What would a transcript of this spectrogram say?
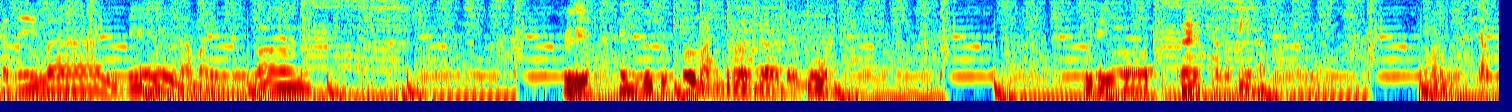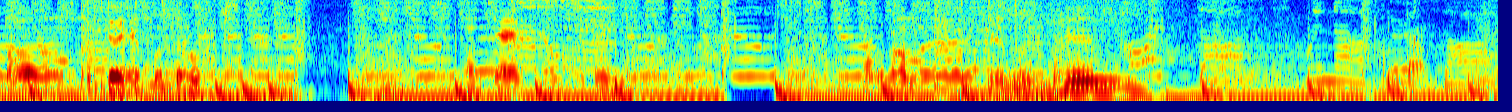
하지만 이제 남아있는 건 디스플레이 스탠드도 또 만들어줘야 되고 그리고 데칼 작업이 남았네요 그럼 다시 한번 스타트 해 보도록 합시다 첫 번째 액션 포즈입니다 쌍검을 들고 있는 you.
